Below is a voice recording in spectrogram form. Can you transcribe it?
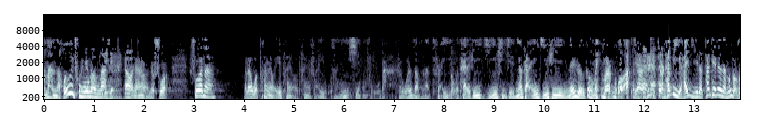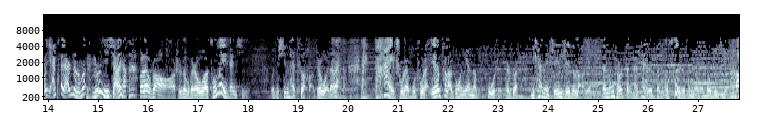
么慢呢？回回出门那么慢，然后我然后我就说说呢，后来我碰见我一朋友，朋友说，哎呦，我说你幸福吧？说我说怎么了？他说，哎呦，我太太是一急脾气，你要赶上一急脾气，你那日子更没法过。就是就是他比你还急呢，他天天在门口说，你还快点这什么？你说你想想。后来我说，哦，是这么回事。我从那天起。我的心态特好，就是我在外头，哎，爱出来不出来，因为他老跟我念叨故事。他说：“你看那谁谁谁的老爷在门口等他太太等了四十分钟，人都不急啊！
